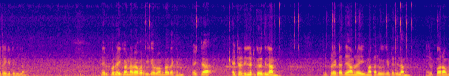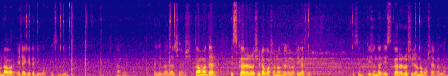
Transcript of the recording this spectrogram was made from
এটা কেটে দিলাম। এরপরে এই কর্নার আবার কী করব আমরা? দেখেন, এটা এটা ডিলিট করে দিলাম। এরপর এটা দিয়ে আমরা এই মাথাটুকু কেটে দিলাম। এরপর আমরা আবার এটা কেটে দিব কেসি দিয়ে। দেখো, এই যে বেজাল শেষ। তো আমাদের স্কোয়ারের রশিটা বসানো হয়ে গেল, ঠিক আছে? দেখছেন, কি সুন্দর স্কোয়ারের রশিটা আমরা বসায় ফেললাম।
